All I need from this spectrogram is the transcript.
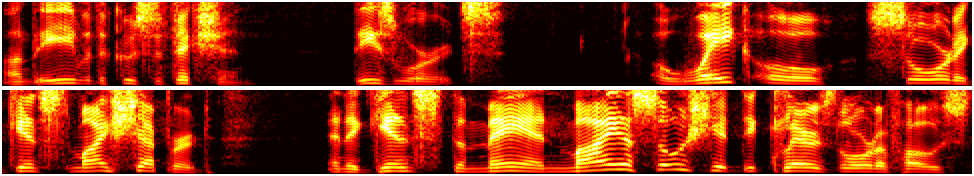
on the eve of the crucifixion, these words Awake, O sword, against my shepherd and against the man, my associate, declares the Lord of hosts.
